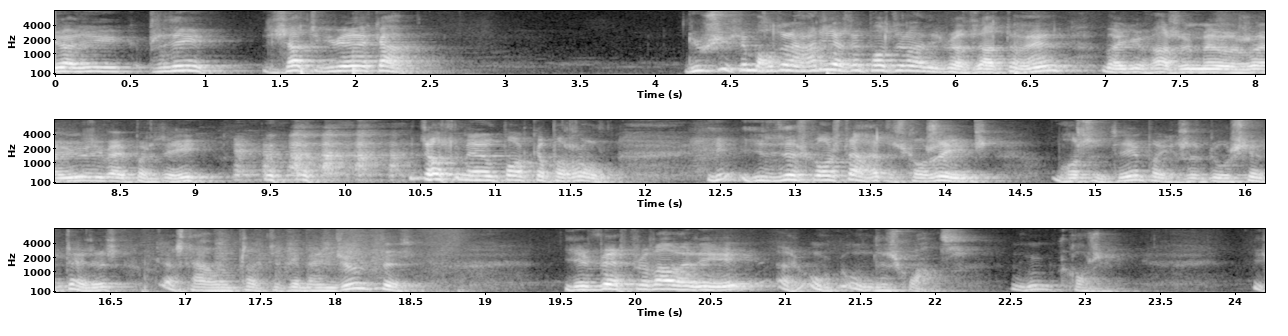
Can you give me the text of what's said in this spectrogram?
jo dic, predell, dissabte que ve a cap. Diu, si se'n pot anar, ja se'n pot anar. Dic, exactament, vaig agafar les meves reines i vaig partir. Tot m'era un poc caparrut. I, i des costat, els cosins, molt sentien, perquè les dues canteres estaven pràcticament juntes. I el vespre va venir un, un dels quals, un cosí. I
